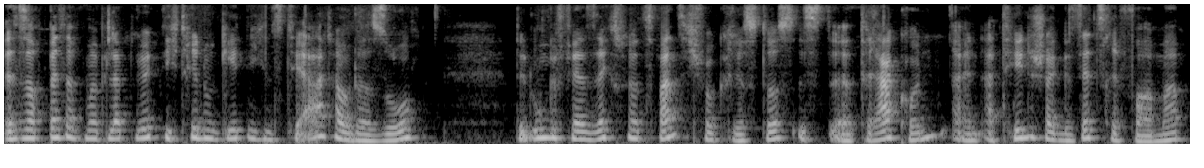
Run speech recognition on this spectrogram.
es ist auch besser, man bleibt wirklich drin und geht nicht ins Theater oder so. Denn ungefähr 620 vor Christus ist äh, Drakon, ein athenischer Gesetzreformer,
